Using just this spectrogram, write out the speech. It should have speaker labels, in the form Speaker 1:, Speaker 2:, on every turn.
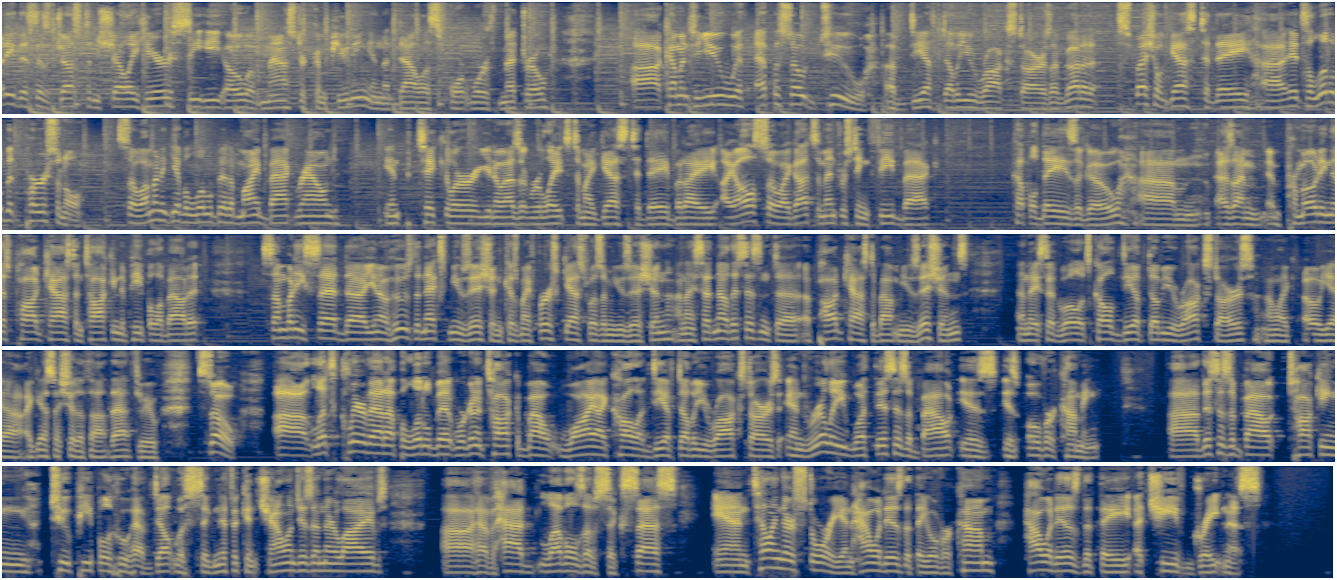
Speaker 1: Everybody. This is Justin Shelley here, CEO of Master Computing in the Dallas Fort Worth Metro. Uh, coming to you with episode two of DFW Rockstars. I've got a special guest today. Uh, it's a little bit personal, so I'm going to give a little bit of my background in particular, you know, as it relates to my guest today. But I, I also I got some interesting feedback a couple days ago um, as I'm promoting this podcast and talking to people about it somebody said, uh, you know, who's the next musician? Because my first guest was a musician. And I said, no, this isn't a, a, podcast about musicians. And they said, well, it's called DFW Rockstars. And I'm like, oh, yeah, I guess I should have thought that through. So uh, let's clear that up a little bit. We're going to talk about why I call it DFW Rockstars. And really what this is about is, is overcoming. Uh, this is about talking to people who have dealt with significant challenges in their lives, uh, have had levels of success and telling their story and how it is that they overcome, how it is that they achieve greatness.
